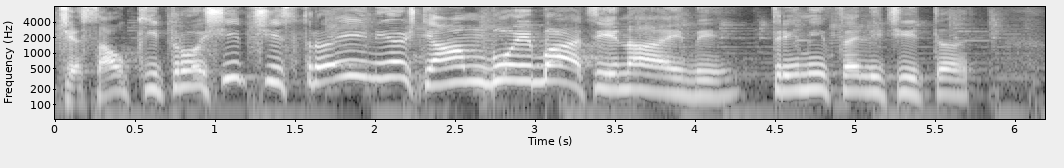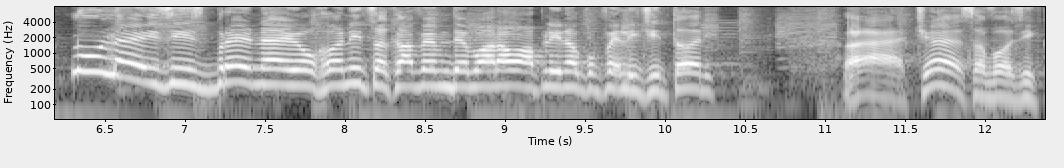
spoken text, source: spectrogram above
Ce s-au chitroșit și străinii ăștia, ambuibații naibii Trimit felicitări Nu le-ai zis, Brenea Iohăniță, că avem de varaua plină cu felicitări? A, ce să vă zic,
